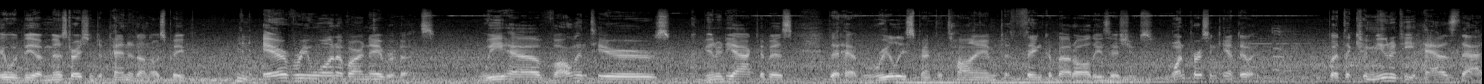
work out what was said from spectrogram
It would be administration dependent on those people. Mm-hmm. In every one of our neighborhoods, we have volunteers, community activists that have really spent the time to think about all these issues. One person can't do it, but the community has that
